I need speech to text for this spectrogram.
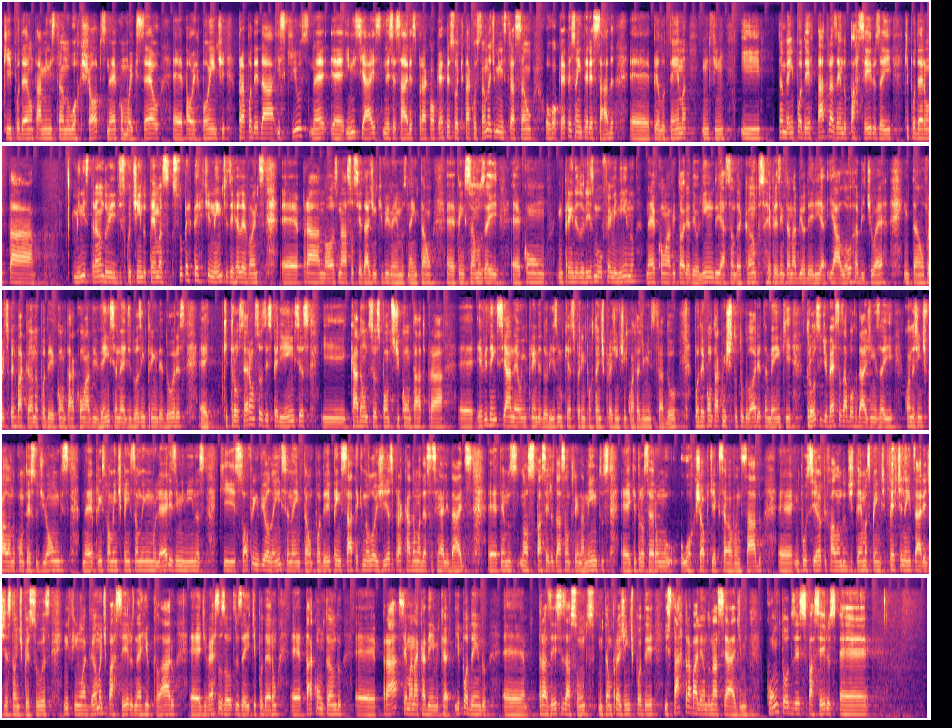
que puderam estar ministrando workshops, né, como Excel, é, PowerPoint, para poder dar skills né, iniciais necessárias para qualquer pessoa que está cursando administração ou qualquer pessoa interessada. É, pelo tema, enfim, e também poder estar tá trazendo parceiros aí que puderam estar. Tá ministrando e discutindo temas super pertinentes e relevantes é, para nós na sociedade em que vivemos, né? Então, é, pensamos aí é, com empreendedorismo feminino, né? Com a Vitória Deolindo e a Sandra Campos representando a Bioderia e a Aloha Beachwear. Então, foi super bacana poder contar com a vivência, né? De duas empreendedoras é, que trouxeram as suas experiências e cada um dos seus pontos de contato para é, evidenciar, né? O empreendedorismo que é super importante para a gente enquanto administrador, poder contar com o Instituto Glória também, que trouxe diversas abordagens aí quando a gente fala no contexto de ONGs, né, principalmente pensando em mulheres e meninas que sofrem violência, né, então poder pensar tecnologias para cada uma dessas realidades. É, temos nossos parceiros da Ação Treinamentos, é, que trouxeram o, workshop de Excel avançado, é, Impulse Up falando de temas pertinentes à área de gestão de pessoas, enfim, uma gama de parceiros, né, Rio Claro, é, diversos outros aí que puderam é, tá contando é, para a semana acadêmica e podendo é, trazer esses assuntos. Então, para a gente poder estar trabalhando na SEADME com todos esses parceiros é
